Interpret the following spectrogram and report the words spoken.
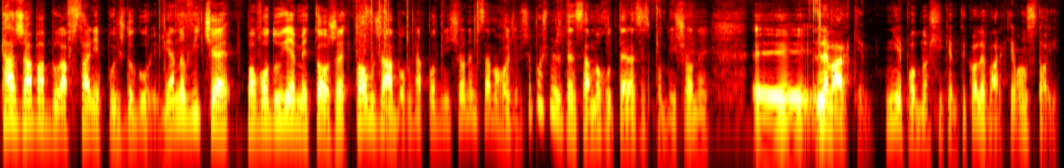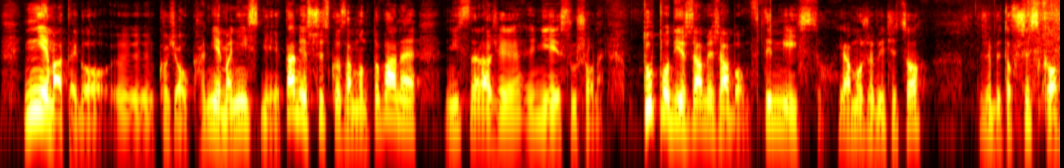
ta żaba była w stanie pójść do góry. Mianowicie powodujemy to, że tą żabą na podniesionym samochodzie, przypuśćmy, że ten samochód teraz jest podniesiony y, lewarkiem, nie podnośnikiem, tylko lewarkiem, on stoi. Nie ma tego y, koziołka, nie ma, nie istnieje. Tam jest wszystko zamontowane, nic na razie nie jest ruszone. Tu podjeżdżamy żabą, w tym miejscu. Ja może wiecie co? Żeby to wszystko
